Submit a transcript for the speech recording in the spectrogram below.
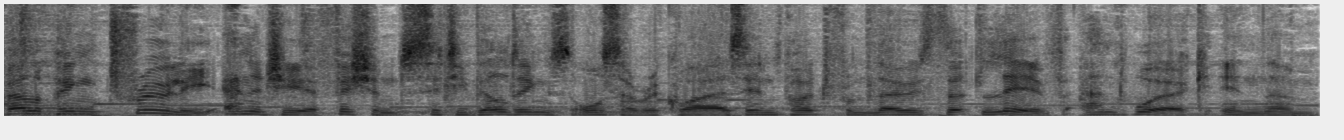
Developing truly energy efficient city buildings also requires input from those that live and work in them.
